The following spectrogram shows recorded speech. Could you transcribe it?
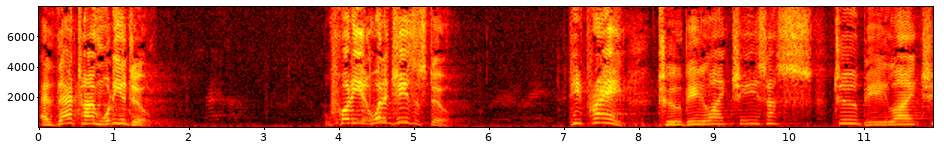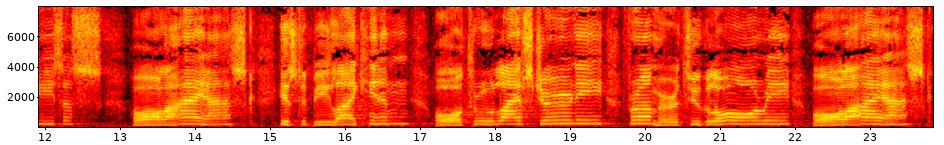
At that time, what do you do? what, do you, what did Jesus do? He prayed to be like Jesus, to be like Jesus. All I ask is to be like him all through life's journey from earth to glory. All I ask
